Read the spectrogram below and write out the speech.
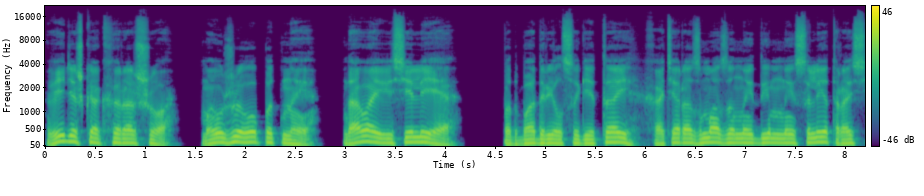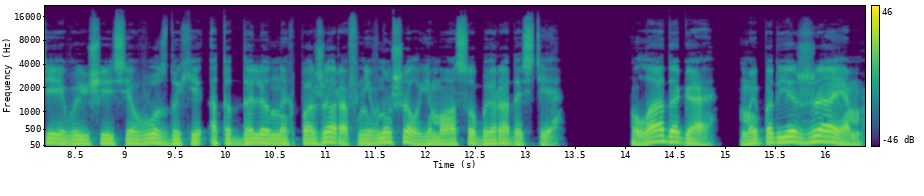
«Видишь, как хорошо. Мы уже опытные. Давай веселее!» Подбодрился Гитай, хотя размазанный дымный след, рассеивающийся в воздухе от отдаленных пожаров, не внушал ему особой радости. «Ладога, мы подъезжаем!»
